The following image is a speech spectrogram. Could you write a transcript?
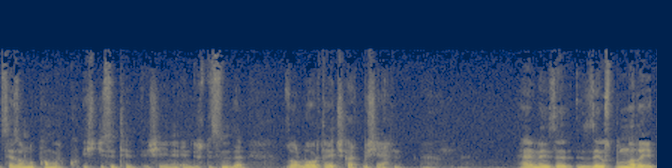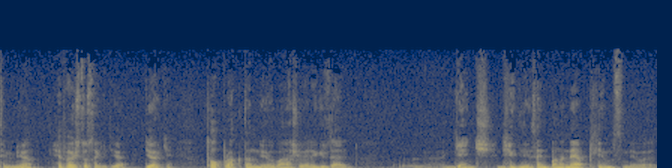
sezonluk pamuk işçisi te- şeyini endüstrisini de zorla ortaya çıkartmış yani. Her neyse Zeus bununla da yetinmiyor. Hephaistos'a gidiyor. Diyor ki topraktan diyor bana şöyle güzel genç diyor sen bana ne yap biliyor musun diyor böyle.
